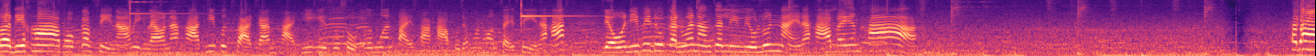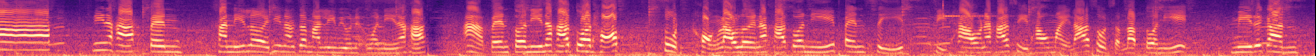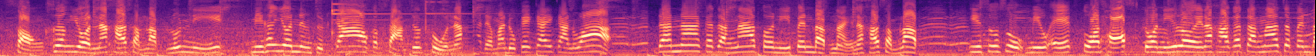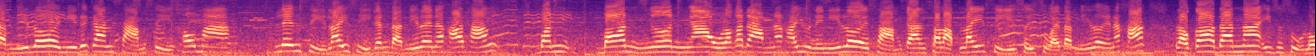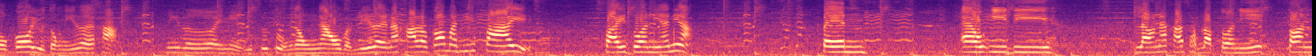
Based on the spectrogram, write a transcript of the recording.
สวัสดีค่ะ พบกับสีน้ำอีกแล้วนะคะ ที่ปรึกษาการขายที่อีซูซูเอื้องเมื่อนไต่สาขาพุทธมณฑลสายสีนะคะ เดี๋ยววันนี้ไปดูกันว่าน้ำจะรีวิวรุ่นไหนนะคะ ไปกันค่ะทาดานี่นะคะเป็นคันนี้เลยที่น้ำจะมารีวิวในวันนี้นะคะอ่าเป็นตัวนี้นะคะตัวท็อปสุดของเราเลยนะคะ ตัวนี้เป็นสีสีเทานะคะ สีเทาใหม่ล่าสุดสำหรับตัวนี้มีด้วยกัน 2 เครื่องยนต์นะคะสำหรับรุ่นนี้มีเครื่องยนต์ 1.9 กับ 3.0 นะคะ เดี๋ยวมาดูใกล้ ๆ กันว่า ด้านหน้ากระจังหน้าตัวนี้เป็นแบบไหนนะคะสำหรับ Isuzu m i l X ตัวท็อปตัวนี้เลยนะคะ กระจังหน้าจะเป็นแบบนี้เลย มีด้วยกัน 3 สีเข้ามาเล่นสีไล่สีกันแบบนี้เลยนะคะ ทั้งบอลบอลเงินเงาแล้วก็ดำนะคะ อยู่ในนี้เลย 3 การสลับไล่สีสวยๆแบบนี้เลยนะคะแล้วก็ด้านหน้า Isuzu โลโก้อยู่ตรงนี้เลยค่ะ นี่เลยนี่ Isuzu เงาเงาแบบนี้เลยนะคะ แล้วก็มาที่ไฟ ไฟตัวนี้เนี่ยเป็น LED แล้วนะคะสำหรับตัวนี้ตอน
